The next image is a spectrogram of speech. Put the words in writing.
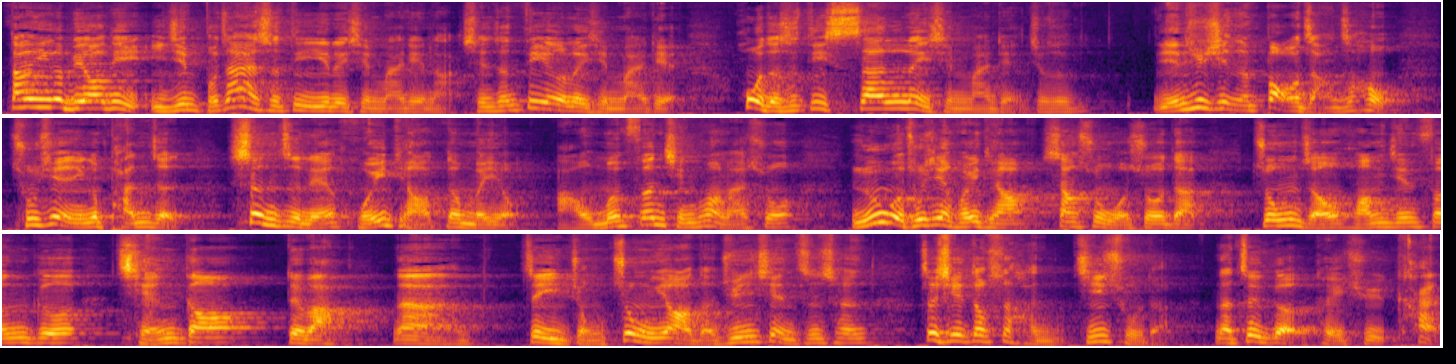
当一个标的已经不再是第一类型买点了，形成第二类型买点，或者是第三类型买点，就是连续性的暴涨之后出现一个盘整，甚至连回调都没有啊。我们分情况来说，如果出现回调，上述我说的中轴黄金分割前高，对吧？那这一种重要的均线支撑，这些都是很基础的。那这个可以去看，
